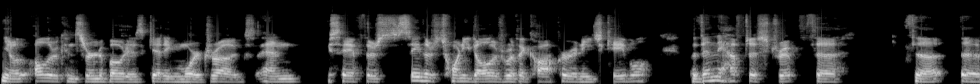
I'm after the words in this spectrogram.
you know all they're concerned about is getting more drugs. And you say if there's say there's twenty dollars worth of copper in each cable, but then they have to strip the the the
